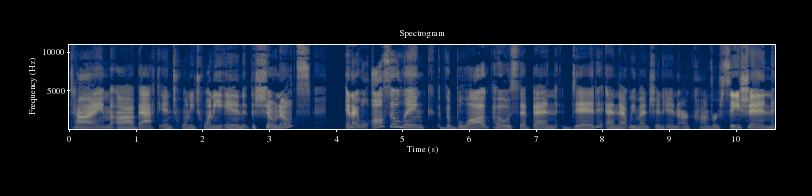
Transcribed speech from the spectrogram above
time uh, back in 2020 in the show notes. And I will also link the blog post that Ben did and that we mentioned in our conversation.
